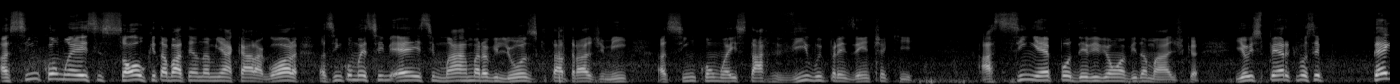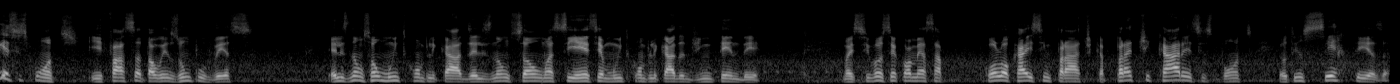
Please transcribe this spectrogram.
assim como é esse sol que está batendo na minha cara agora, assim como esse, é esse mar maravilhoso que está atrás de mim, assim como é estar vivo e presente aqui. Assim é poder viver uma vida mágica. E eu espero que você pegue esses pontos e faça talvez um por vez. Eles não são muito complicados, eles não são uma ciência muito complicada de entender. Mas se você começa a colocar isso em prática, praticar esses pontos, eu tenho certeza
